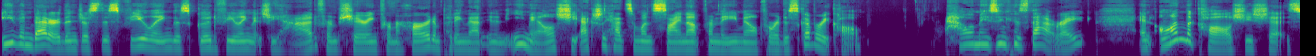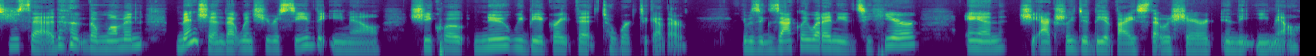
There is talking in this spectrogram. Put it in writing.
even better than just this feeling, this good feeling that she had from sharing from her heart and putting that in an email, she actually had someone sign up from the email for a discovery call. How amazing is that, right? And on the call, she sh- she said the woman mentioned that when she received the email, she quote knew we'd be a great fit to work together. It was exactly what I needed to hear, and she actually did the advice that was shared in the email.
